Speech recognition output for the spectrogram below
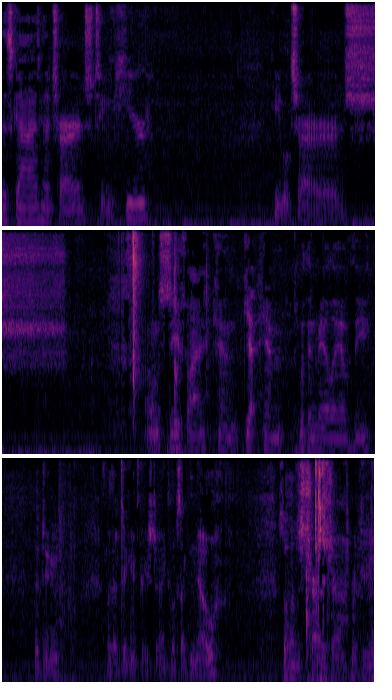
This guy's going to charge to here. He will charge. I want to see if I can get him within melee of the the dude without taking a free strike. Looks like no. So he'll just charge uh, Rhadeim.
